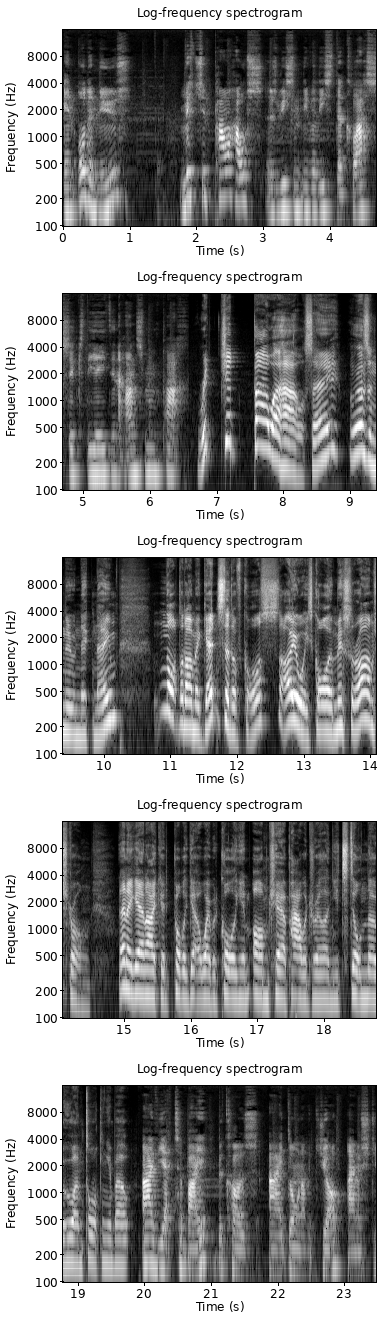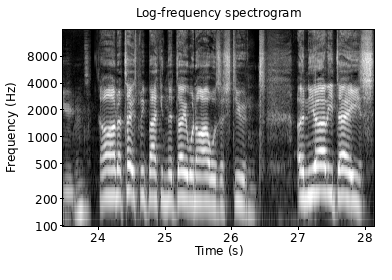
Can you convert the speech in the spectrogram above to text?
In other news, Richard Powerhouse has recently released the Class 68 Enhancement Pack. Richard Powerhouse, eh? Well, that's a new nickname. Not that I'm against it, of course. I always call him Mr. Armstrong. Then again, I could probably get away with calling him Armchair Power Drill and you'd still know who I'm talking about. I've yet to buy it because I don't have a job, I'm a student. Ah, that takes me back in the day when I was a student. In the early days,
